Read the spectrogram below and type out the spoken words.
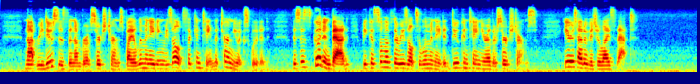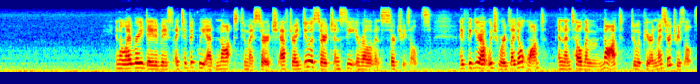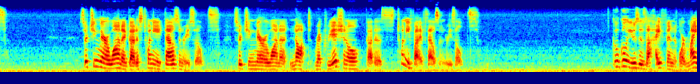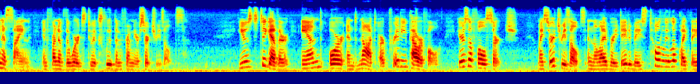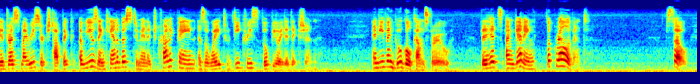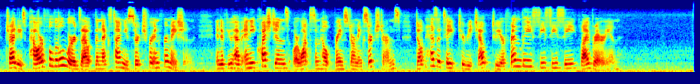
Not reduces the number of search terms by eliminating results that contain the term you excluded. This is good and bad because some of the results eliminated do contain your other search terms. Here's how to visualize that. In a library database, I typically add not to my search after I do a search and see irrelevant search results. I figure out which words I don't want, and then tell them not to appear in my search results. Searching marijuana got us 28,000 results. Searching marijuana not recreational got us 25,000 results. Google uses a hyphen or minus sign in front of the words to exclude them from your search results. Used together, and, or, and not are pretty powerful. Here's a full search. My search results in the library database totally look like they address my research topic of using cannabis to manage chronic pain as a way to decrease opioid addiction. And even Google comes through. The hits I'm getting look relevant. So, try these powerful little words out the next time you search for information. And if you have any questions or want some help brainstorming search terms, don't hesitate to reach out to your friendly CCC librarian.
